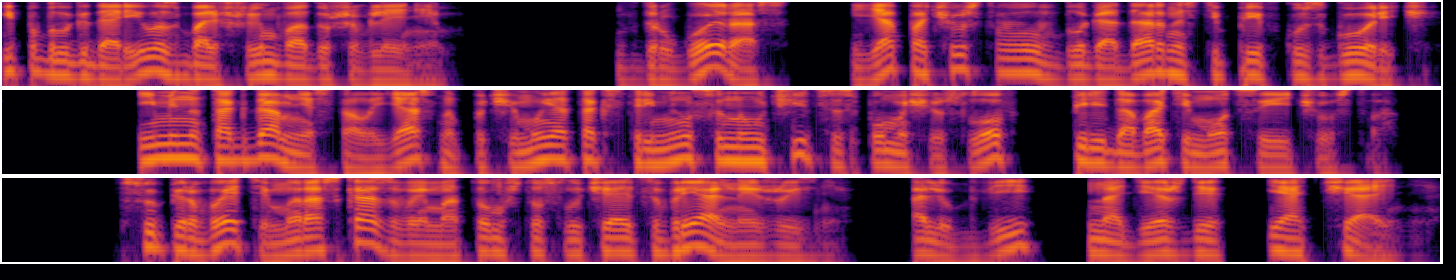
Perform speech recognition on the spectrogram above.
и поблагодарила с большим воодушевлением. В другой раз я почувствовал в благодарности привкус горечи. Именно тогда мне стало ясно, почему я так стремился научиться с помощью слов передавать эмоции и чувства. В Супервете мы рассказываем о том, что случается в реальной жизни, о любви, надежде и отчаянии.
